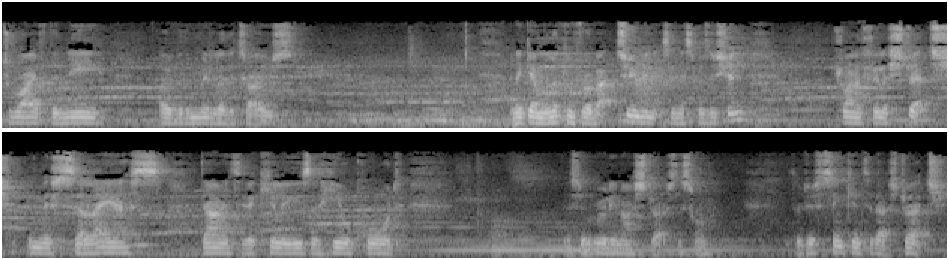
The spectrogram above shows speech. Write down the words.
drive the knee over the middle of the toes. And again, we're looking for about two minutes in this position, trying to feel a stretch in this soleus, down into the Achilles, the heel cord. It's a really nice stretch, this one. So just sink into that stretch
